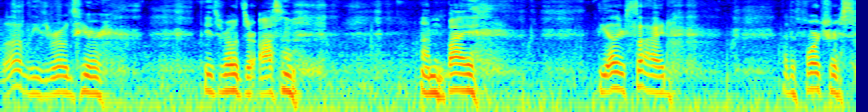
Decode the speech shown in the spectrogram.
Love these roads here. These roads are awesome. I'm by the other side of the fortress.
